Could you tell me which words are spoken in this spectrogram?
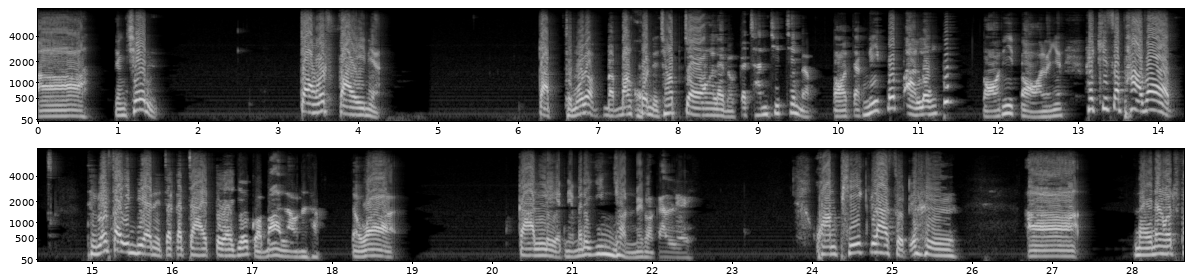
อ่าอย่างเช่น จองรถไฟเนี่ยกับสมมติว่าแบบบางคนเนี่ยชอบจองอะไรแบบกระชั้นชิดเช่นแบบ ต่อจากนี้ปุ๊บอ่าลงปุ๊บต่อที่ต่ออะไรเงี้ย ให้คิดสภาพว่า ถึงรถไฟอินเดียเนี่ยจะกระจายตัวเยอะกว่าบ้านเรานะครับ แต่ว่า การเลทเนี่ยไม่ได้ยิ่งหย่อนไปกว่ากันเลย ความพีคล่าสุดก็คืออในนั่งรถไฟ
